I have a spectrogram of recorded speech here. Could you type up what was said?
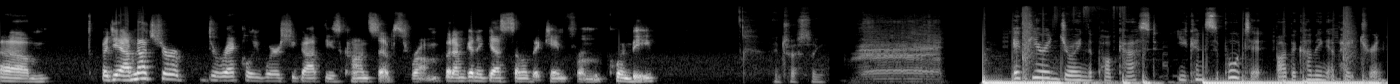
Um, but yeah, I'm not sure directly where she got these concepts from, but I'm going to guess some of it came from Quimby. Interesting. If you're enjoying the podcast, you can support it by becoming a patron.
